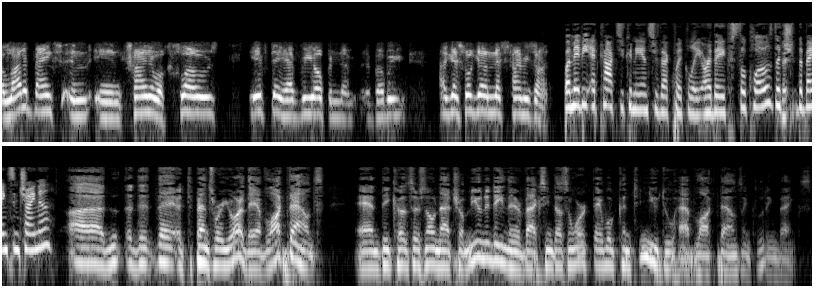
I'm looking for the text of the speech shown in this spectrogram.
a lot of banks in in China were closed if they have reopened them. But we, I guess we'll get him next time he's on. But maybe Ed Cox, you can answer that quickly. Are they still closed? The, they, the banks in China? Uh, they, they, it depends where you are. They have lockdowns. And because there's no natural immunity and their vaccine doesn't work, they will continue to have lockdowns, including banks.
